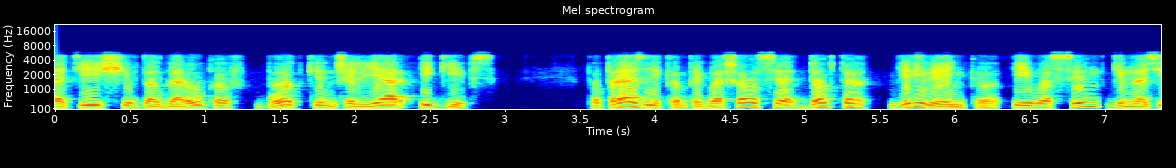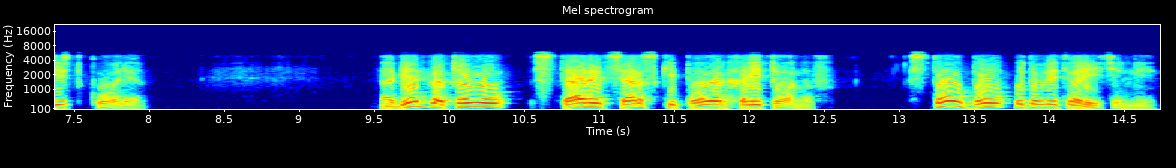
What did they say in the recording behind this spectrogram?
Татищев, Долгоруков, Боткин, Жильяр и Гипс. По праздникам приглашался доктор Деревенько и его сын, гимназист Коля. Обед готовил старый царский повар Харитонов. Стол был удовлетворительный.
